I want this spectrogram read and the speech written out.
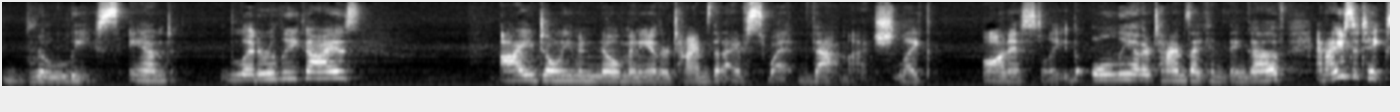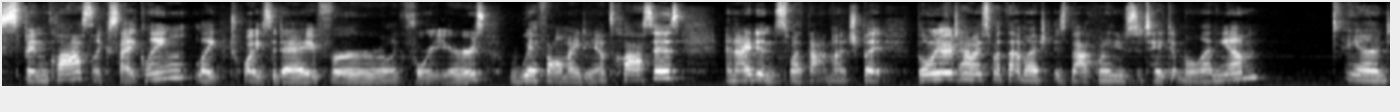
release. And literally guys I don't even know many other times that I have sweat that much. Like, honestly, the only other times I can think of, and I used to take spin class, like cycling, like twice a day for like four years with all my dance classes, and I didn't sweat that much. But the only other time I sweat that much is back when I used to take at Millennium. And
